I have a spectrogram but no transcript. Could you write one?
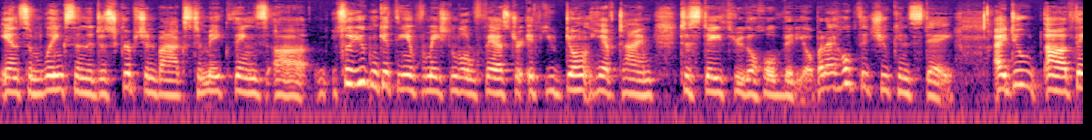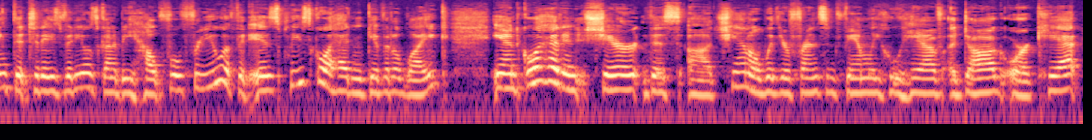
and some links in the description box to make things uh, so you can get the information a little faster if you don't have time to stay through the whole video. But I hope that you can stay. I do uh, think that today's video is going to be helpful for you. If it is, please go ahead and give it a like and go ahead and share this uh, channel with your friends and family who have a dog or a cat.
